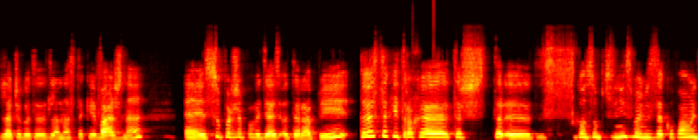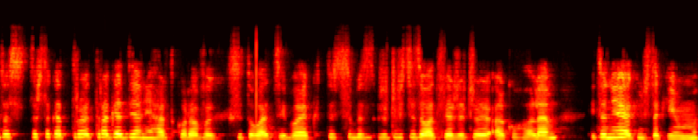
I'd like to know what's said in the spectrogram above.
dlaczego to jest dla nas takie ważne. E, super, że powiedziałaś o terapii. To jest takie trochę też y, z konsumpcjonizmem i z zakupami, to jest też taka tragedia niehardkorowych sytuacji, bo jak ktoś sobie rzeczywiście załatwia rzeczy alkoholem i to nie jakimś takim,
